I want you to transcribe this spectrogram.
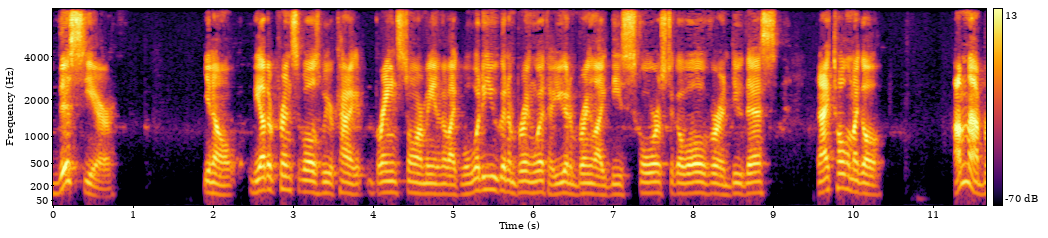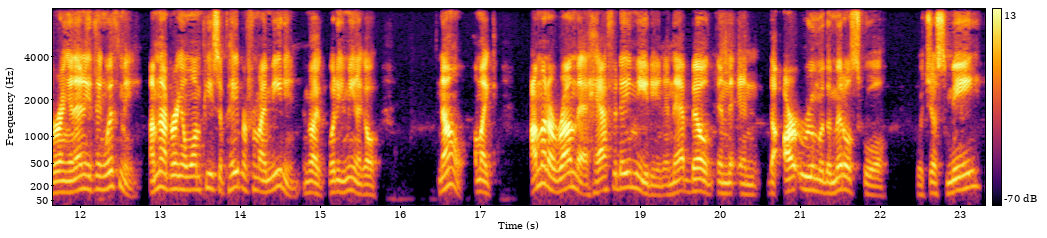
this year you know, the other principals, we were kind of brainstorming and they're like, well, what are you going to bring with? Are you going to bring like these scores to go over and do this? And I told them, I go, I'm not bringing anything with me. I'm not bringing one piece of paper for my meeting. And they're like, what do you mean? I go, no. I'm like, I'm going to run that half a day meeting in that build in the, in the art room of the middle school with just me,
